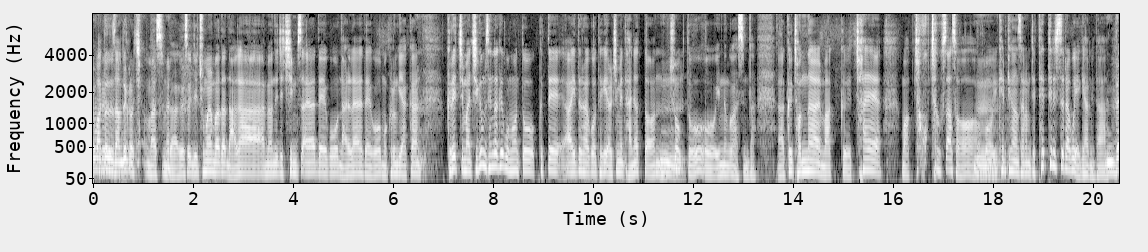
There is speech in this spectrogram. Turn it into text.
음악 듣는 사람들 그렇죠. 맞습니다. 그래서 이제 주말마다 나가면 이제 짐 싸야 되고 날 라야 되고 뭐 그런 게 약간 그랬지만 지금 생각해 보면 또 그때 아이들하고 되게 열심히 다녔던 음. 추억도 어, 있는 것 같습니다. 아, 그 전날 막 그 차에 막 차곡차곡 싸서 뭐이 캠핑하는 사람 이제 테트리스라고 얘기합니다. 음. 네.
